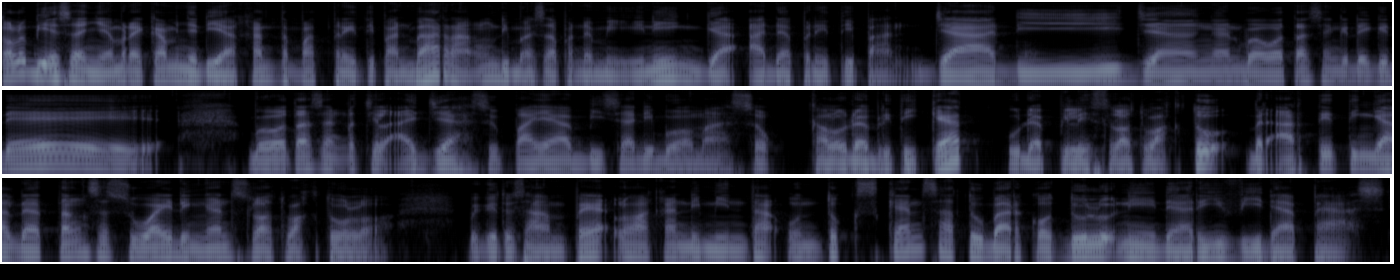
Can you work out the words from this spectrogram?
Kalau biasanya mereka menyediakan tempat penitipan barang di masa pandemi ini nggak ada penitipan. Jadi jangan bawa tas yang gede-gede. Bawa tas yang kecil aja supaya bisa dibawa masuk. Kalau udah beli tiket, udah pilih slot waktu, berarti tinggal datang sesuai dengan slot waktu lo. Begitu sampai, lo akan diminta untuk scan satu barcode dulu nih dari Vida Pass.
